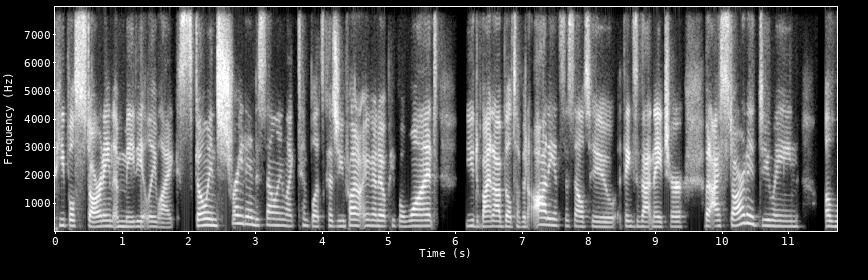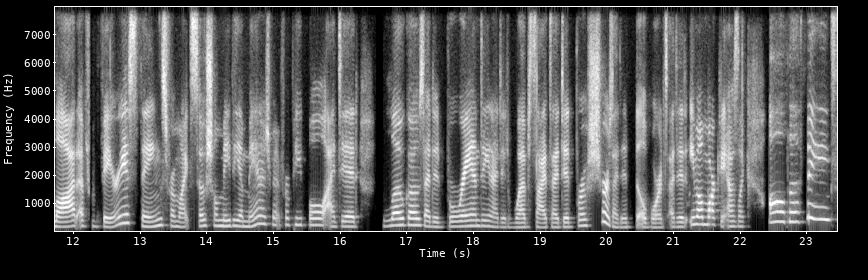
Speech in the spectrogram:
people starting immediately, like going straight into selling like templates, because you probably not going to know what people want. You might not have built up an audience to sell to, things of that nature. But I started doing a lot of various things from like social media management for people. I did logos, I did branding, I did websites, I did brochures, I did billboards, I did email marketing. I was like, all the things.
